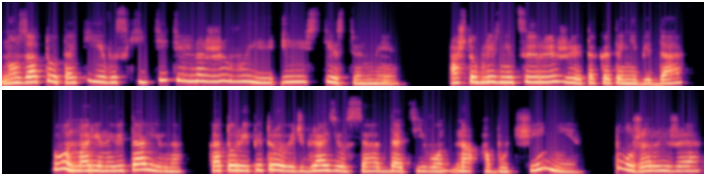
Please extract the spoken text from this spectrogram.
но зато такие восхитительно живые и естественные. А что близнецы рыжие, так это не беда. Вон Марина Витальевна, которой Петрович грозился отдать его на обучение, тоже рыжая.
